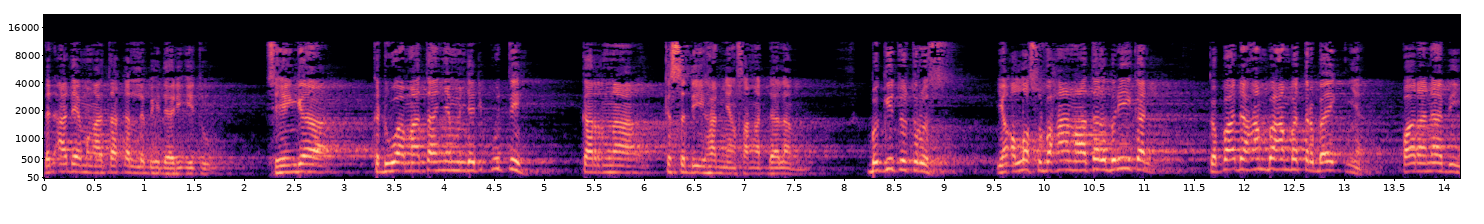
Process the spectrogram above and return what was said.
dan ada yang mengatakan lebih dari itu. Sehingga kedua matanya menjadi putih karena kesedihan yang sangat dalam. Begitu terus yang Allah Subhanahu wa taala berikan kepada hamba-hamba terbaiknya, para nabi,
